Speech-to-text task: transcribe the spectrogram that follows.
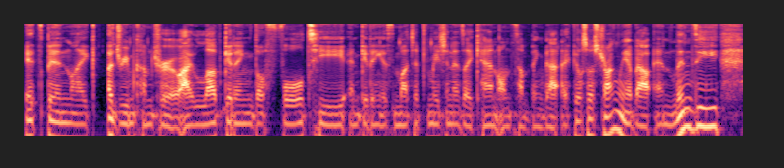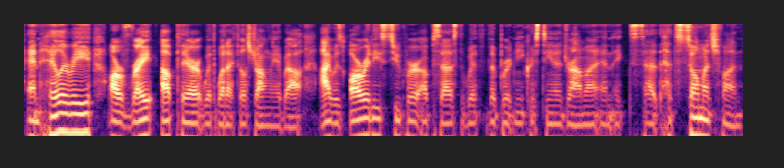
it's been like a dream come true. I love getting the full tea and getting as much information as I can on something that I feel so strongly about. And Lindsay and Hilary are right up there with what I feel strongly about. I was already super obsessed with the Britney Christina drama and ex- had so much fun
